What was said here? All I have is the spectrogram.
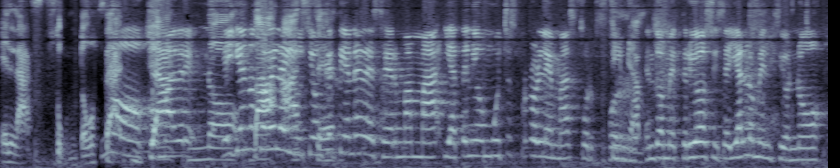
el asunto. O sea, No, ya comadre. no ella no va sabe la ilusión que tiene de ser mamá y ha tenido muchos problemas por, por endometriosis. Ella lo mencionó.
